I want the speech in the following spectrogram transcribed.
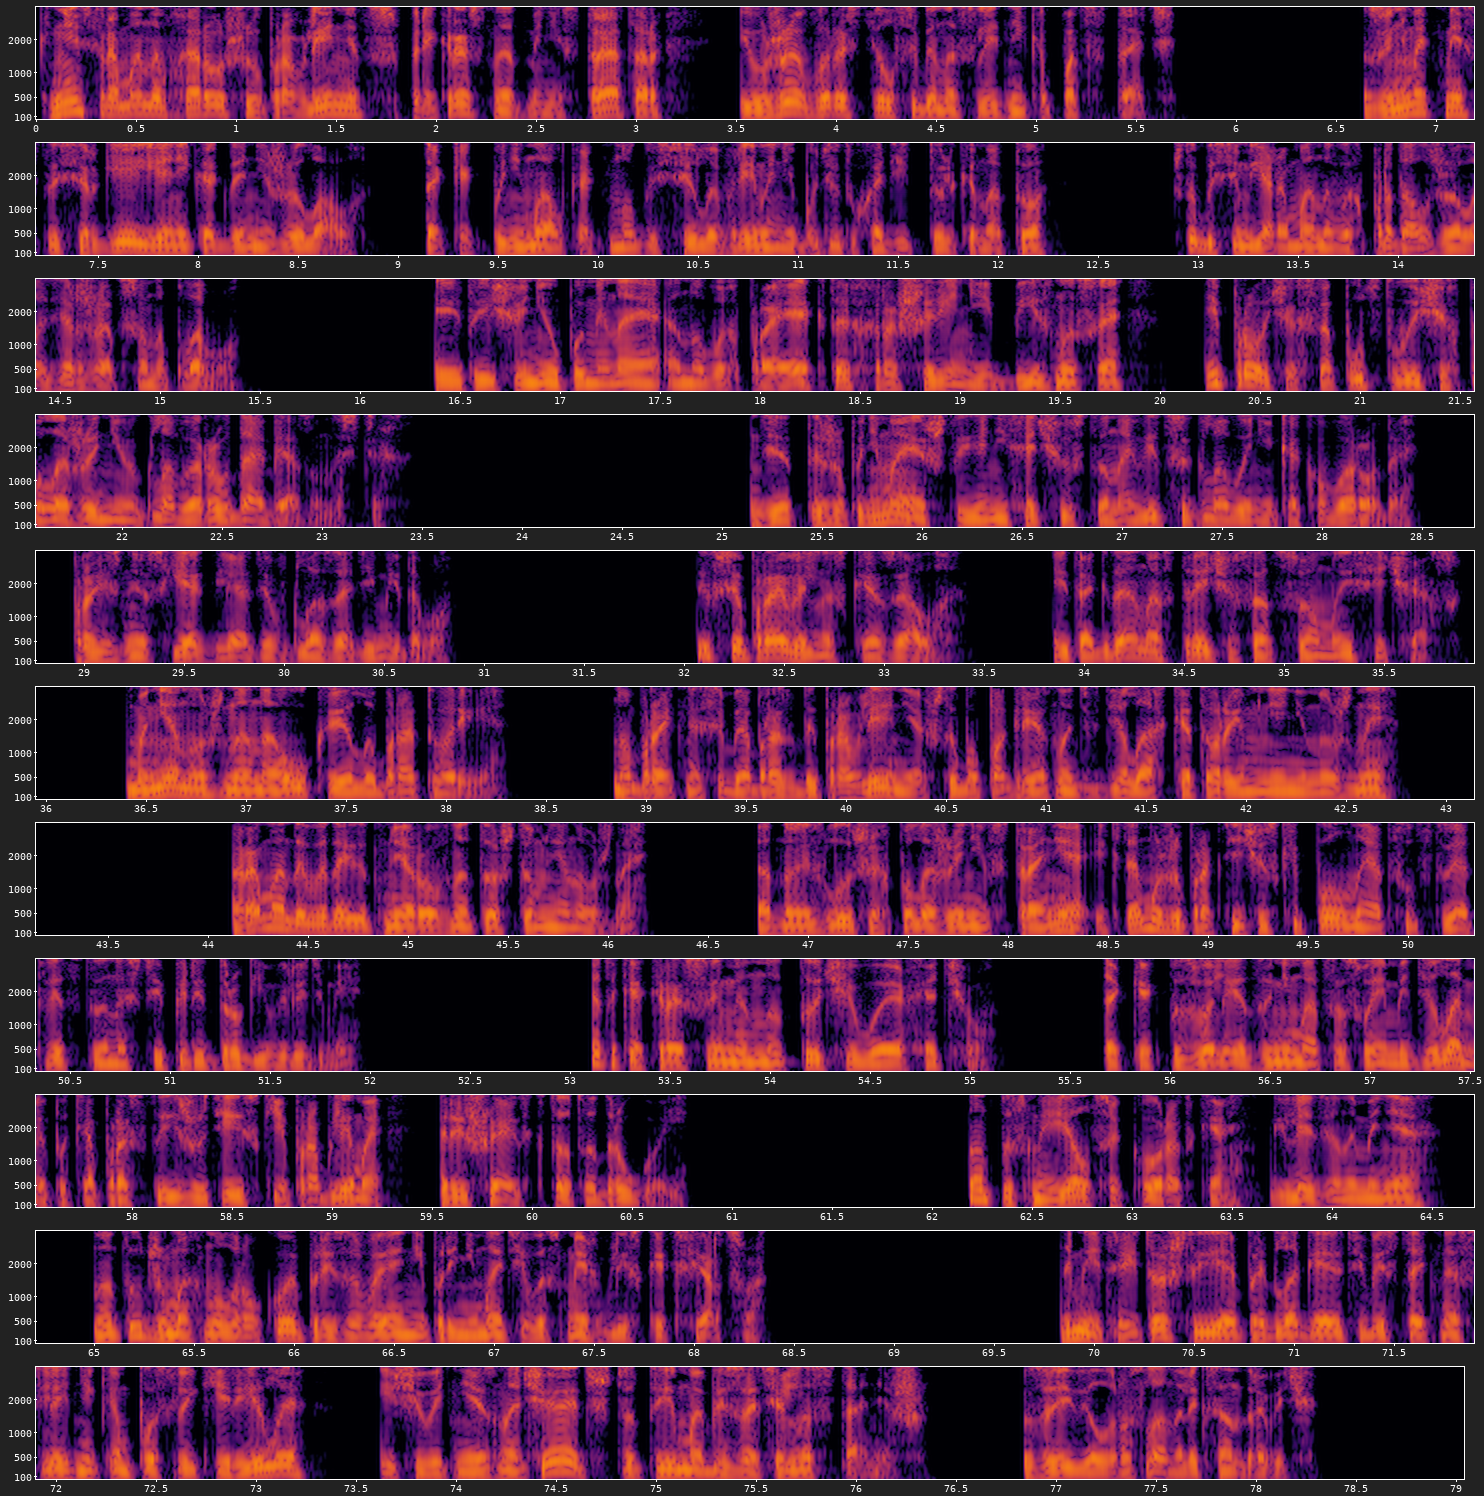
Князь Романов хороший управленец, прекрасный администратор и уже вырастил себе наследника под стать. Занимать место Сергея я никогда не желал, так как понимал, как много сил и времени будет уходить только на то, чтобы семья Романовых продолжала держаться на плаву. И это еще не упоминая о новых проектах, расширении бизнеса и прочих сопутствующих положению главы рода обязанностях. «Дед, ты же понимаешь, что я не хочу становиться главой никакого рода», произнес я, глядя в глаза Демидову. «Ты все правильно сказал. И тогда на встрече с отцом, и сейчас. Мне нужна наука и лаборатория. Но брать на себя бразды правления, чтобы погрязнуть в делах, которые мне не нужны... Романы выдают мне ровно то, что мне нужно — Одно из лучших положений в стране и к тому же практически полное отсутствие ответственности перед другими людьми. Это как раз именно то, чего я хочу, так как позволяет заниматься своими делами, пока простые житейские проблемы решает кто-то другой. Он посмеялся коротко, глядя на меня, но тут же махнул рукой, призывая не принимать его смех близко к сердцу. «Дмитрий, то, что я предлагаю тебе стать наследником после Кирилла, еще ведь не означает, что ты им обязательно станешь. — заявил Руслан Александрович.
